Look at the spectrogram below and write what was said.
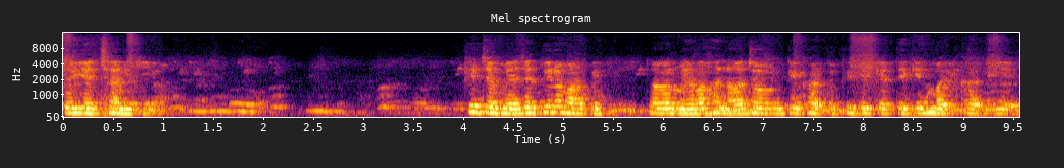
तो ये अच्छा नहीं किया। फिर जब मैं जाती हूँ ना वहाँ पे तो अगर मैं वहाँ ना जाऊँ उनके घर तो फिर ये कहते हैं कि हमारे घर नहीं है।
